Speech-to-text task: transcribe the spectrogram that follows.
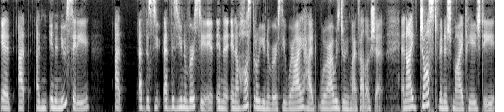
at, at, in a new city at, at this, at this university, in a, in a hospital university where I had, where I was doing my fellowship. And I just finished my PhD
